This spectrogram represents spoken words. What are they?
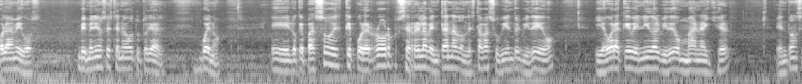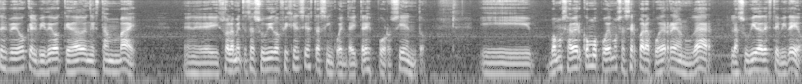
Hola amigos, bienvenidos a este nuevo tutorial. Bueno, eh, lo que pasó es que por error cerré la ventana donde estaba subiendo el video y ahora que he venido al video manager, entonces veo que el video ha quedado en standby eh, y solamente se ha subido, fíjense, hasta 53%. Y vamos a ver cómo podemos hacer para poder reanudar la subida de este video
